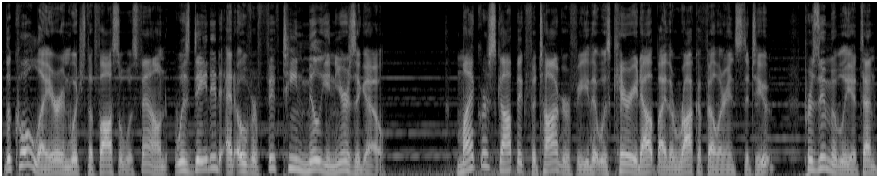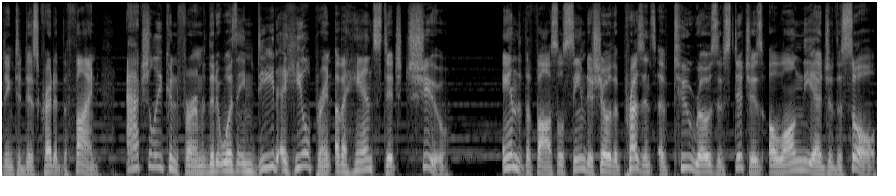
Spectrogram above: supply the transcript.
The coal layer in which the fossil was found was dated at over 15 million years ago. Microscopic photography that was carried out by the Rockefeller Institute, presumably attempting to discredit the find, actually confirmed that it was indeed a heel print of a hand-stitched shoe, and that the fossil seemed to show the presence of two rows of stitches along the edge of the sole,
